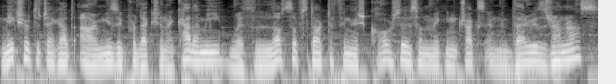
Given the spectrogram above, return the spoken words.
Make sure to check out our Music Production Academy with lots of start to finish courses on making tracks in various genres.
